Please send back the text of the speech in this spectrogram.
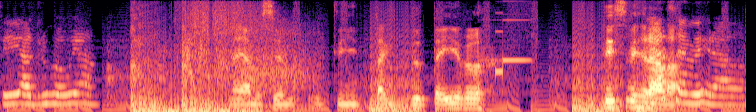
ty a druhou já. Ne, já myslím, ty tak do table. Ty jsi vyhrála. Já jsem vyhrála.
